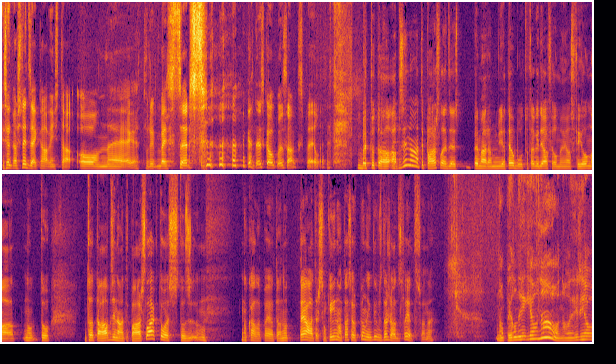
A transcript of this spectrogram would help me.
es vienkārši redzēju, kā viņš tā, o nē, tur ir bezcers, kad es kaut ko sāku spēlēt. Bet tu tā apzināti pārslēdzies, piemēram, ja tev būtu tagad jāfilmējās filmā, nu, tu, tu tā apzināti pārslēgtos, tu, Nu, kā lai pajautā, nu, teātris un kino tas ir pilnīgi divas dažādas lietas, vai ne? Nu, pilnīgi jau nav. Nu, ir jau,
